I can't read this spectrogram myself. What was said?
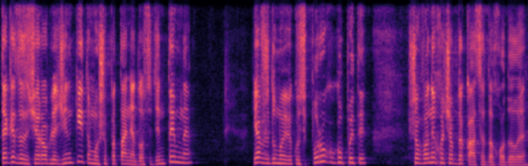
Таке зазвичай роблять жінки, тому що питання досить інтимне. Я вже думаю якусь поруку купити, щоб вони хоча б до каси доходили.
